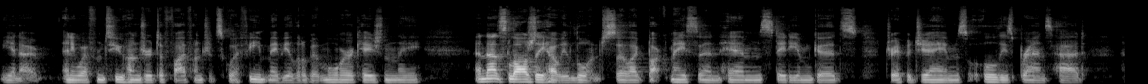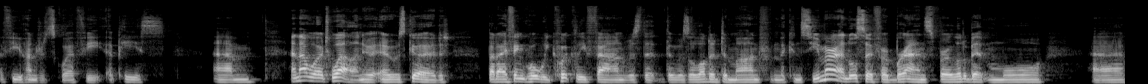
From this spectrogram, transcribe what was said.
you know, anywhere from 200 to 500 square feet, maybe a little bit more occasionally. And that's largely how we launched. So, like Buck Mason, Hims, Stadium Goods, Draper James, all these brands had a few hundred square feet apiece. Um, and that worked well and it, it was good. But I think what we quickly found was that there was a lot of demand from the consumer and also for brands for a little bit more uh,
